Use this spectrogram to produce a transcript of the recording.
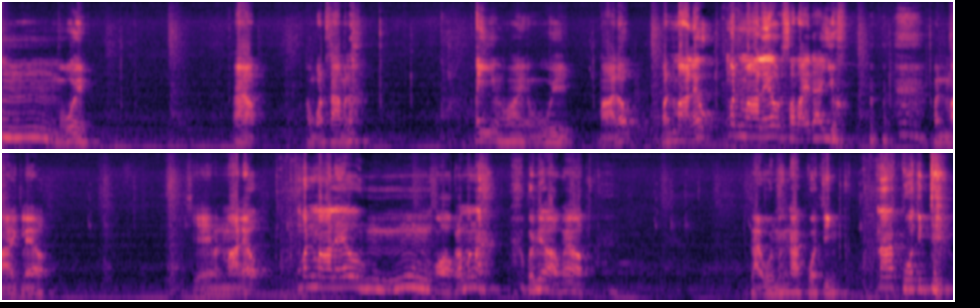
อืมโอ้ย อ้าว เอาบอลข้ามมาแล้วตีงห้อยโอ้ย มาแล้ว มันมาแล้ว มันมาแล้ว สไลด์ได้อยู่ มันมาอีกแล้ว โอเค มันมาแล้ว มันมาแล้วหืมออกแล้วมั้งนะโอ้ยไม่ออกไม่ออกลายอุนมึงน่ากลัวจริง น่ากลัวจริงๆ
